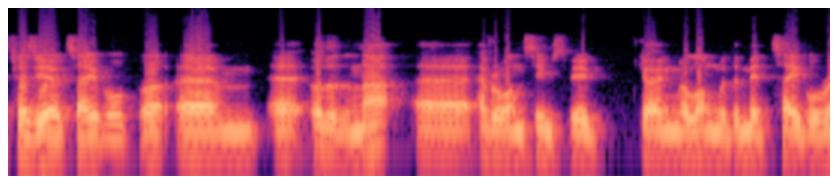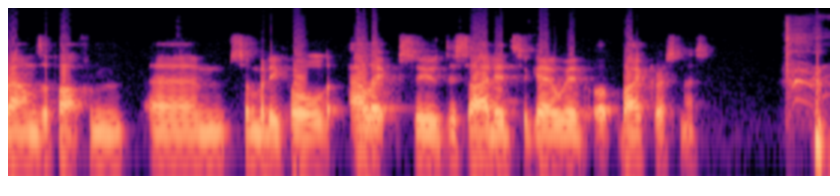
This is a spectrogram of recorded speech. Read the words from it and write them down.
physio table. But um, uh, other than that, uh, everyone seems to be going along with the mid-table rounds, apart from um, somebody called Alex who decided to go with up by Christmas.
